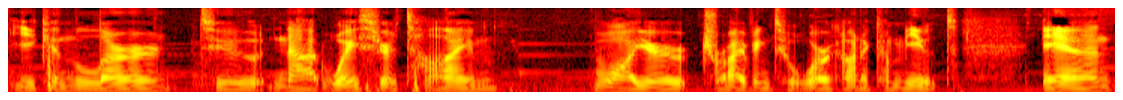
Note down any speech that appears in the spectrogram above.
you can learn to not waste your time while you're driving to work on a commute. And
